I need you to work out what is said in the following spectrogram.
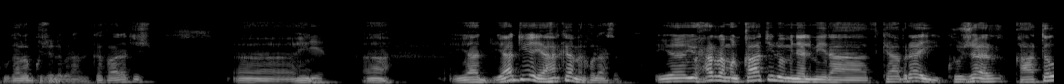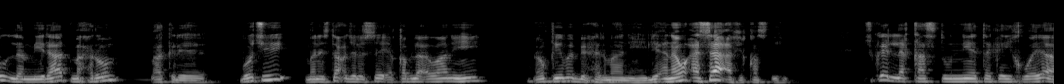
کوکارە بکوژە لە برامن کەفاارەتیش يا دي يا هركا من خلاصة يحرم القاتل من الميراث كابراي كجر قاتل لميراث محروم أكري بوشي من استعجل الشيء قبل أوانه عوقب بحرمانه لأنه أساء في قصده. چکە لە قەست و نیەتەکەی خۆیە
